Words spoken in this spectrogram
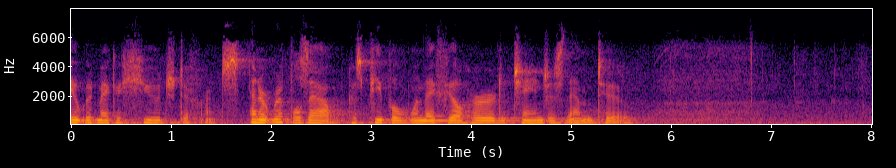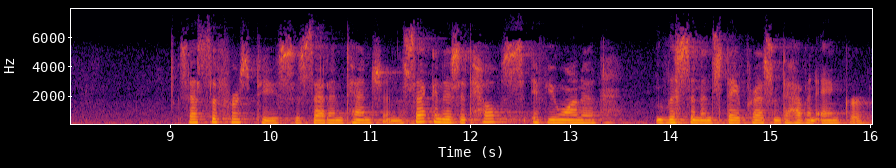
it would make a huge difference. And it ripples out because people, when they feel heard, it changes them too. So that's the first piece, is that intention. The second is it helps if you want to listen and stay present to have an anchor.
